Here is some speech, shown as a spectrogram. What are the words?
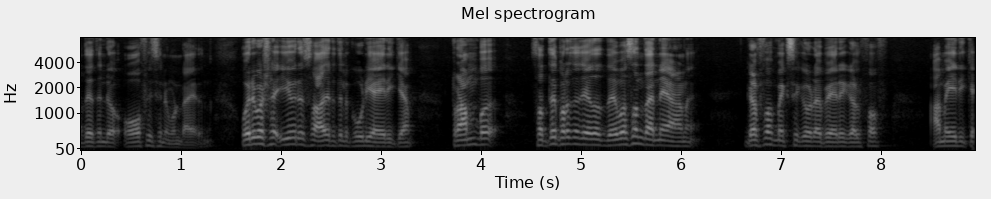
അദ്ദേഹത്തിന്റെ ഓഫീസിനും ഉണ്ടായിരുന്നു. ഒരുപക്ഷെ ഈ ഒരു സാഹചര്യത്തിൽ കൂടിയായിരിക്കാം ട്രംപ് സത്യപ്രതിജ്ഞ ചെയ്ത ദിവസം തന്നെയാണ് ഗൾഫ് ഓഫ് മെക്സിക്കോയുടെ പേര് ഗൾഫ് ഓഫ് അമേരിക്ക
